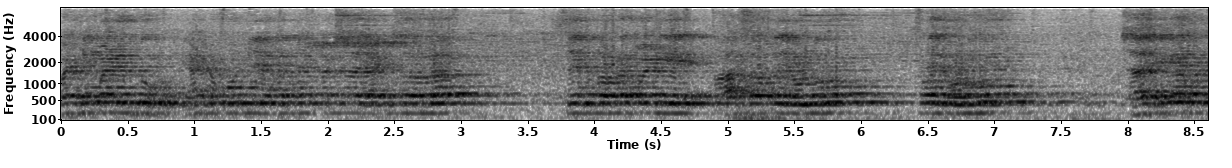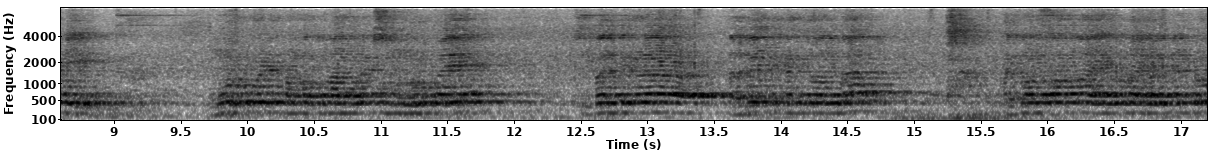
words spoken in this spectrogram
ಬಡ್ಡಿ ಮಾಡಿದ್ದು ಎಂಟು ಕೋಟಿ ಎಂಬತ್ತೆಂಟು ಲಕ್ಷ ಎಂಟು ಸಾವಿರ. ಸೇರಿ ಪ್ರಾಡಕ್ಟ್ ಬಡ್ಡಿ ಆರು ಸಾವಿರದ ಏಳ್ನೂರು ಏಳ್ನೂರು ಚಾರಿಕೆಗಳ ಬಡ್ಡಿ ಮೂರು ಕೋಟಿ ತೊಂಬತ್ನಾಲ್ಕು ಲಕ್ಷ ಮುನ್ನೂರು ರೂಪಾಯಿ. ಸಿಬ್ಬಂದಿಗಳ ತರಬೇತಿ ಖರ್ಚು ಅಂತ ಹದಿನೇಳು ಸಾವಿರದ ಐನೂರ ಐವತ್ತೆಂಟು.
